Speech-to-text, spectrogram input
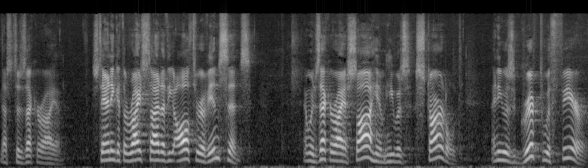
That's to Zechariah, standing at the right side of the altar of incense. And when Zechariah saw him, he was startled and he was gripped with fear.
